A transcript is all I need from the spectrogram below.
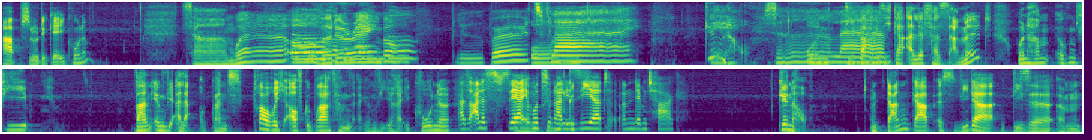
absolute Gay-Ikone. Somewhere over the rainbow. Bluebirds Und- fly. Genau. Und die haben sich da alle versammelt und haben irgendwie, waren irgendwie alle ganz traurig aufgebracht, haben irgendwie ihre Ikone. Also alles sehr ähm, emotionalisiert an dem Tag. Genau. Und dann gab es wieder diese, ähm,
